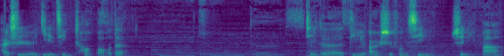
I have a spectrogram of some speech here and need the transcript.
还是液晶超薄的。这个第二十封信是你妈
